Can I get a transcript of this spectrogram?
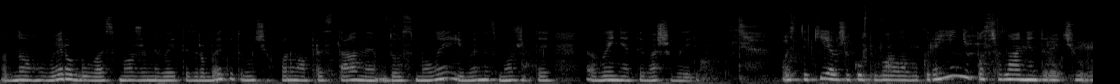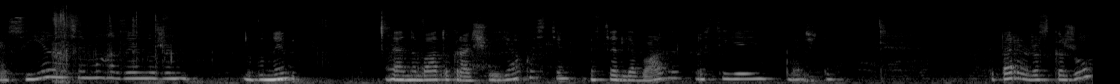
одного виробу у вас може не вийти зробити, тому що форма пристане до смоли і ви не зможете вийняти ваш виріб. Ось такі я вже купувала в Україні. Посилання, до речі, у вас є на цей магазин уже. Вони е, набагато кращої якості. Ось це для вази, ось цієї, бачите. Тепер розкажу,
